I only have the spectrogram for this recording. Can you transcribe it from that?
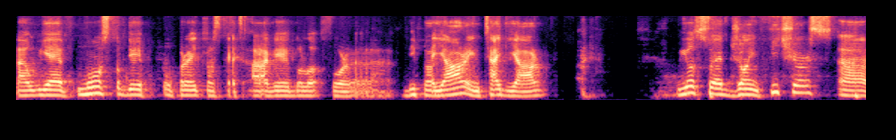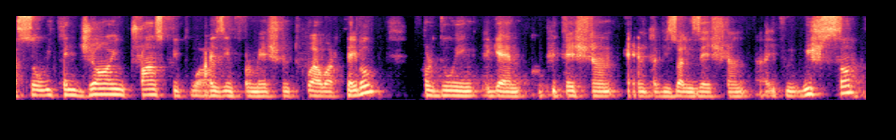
Uh, we have most of the operators that are available for uh, dplyr and TidyR. We also have join features, uh, so we can join transcript-wise information to our table for doing, again, computation and visualization uh, if we wish so.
